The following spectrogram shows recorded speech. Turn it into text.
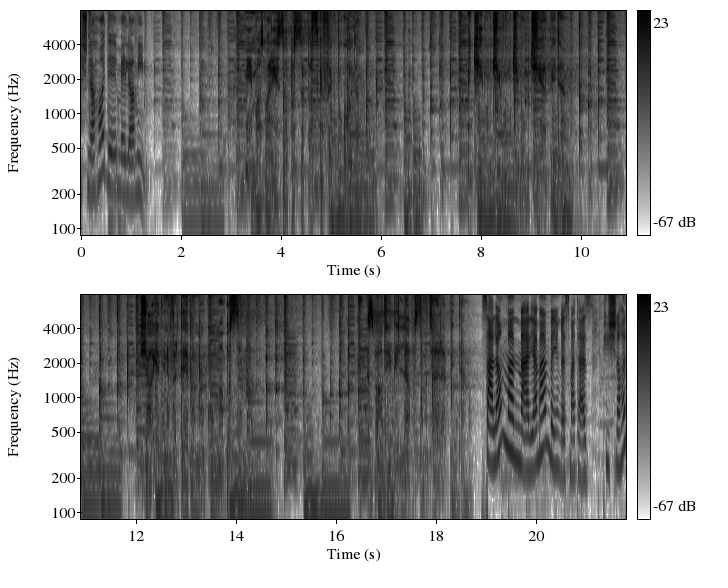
پیشنهاد ملامیم. Mehrmals Marisa بسته بس که فکر بکنم که کی بوم چی بوم کی بوم چی بیدم شاید اینو فرده بوم و گوم بستم از وقتی بیلا بستم تره بیدم سلام من مریمم به این قسمت از پیشنهاد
